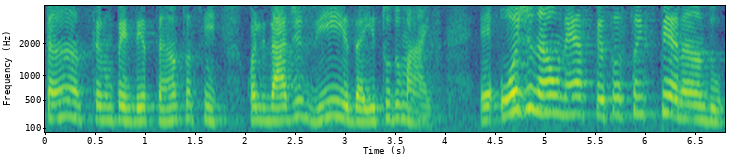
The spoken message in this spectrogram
tanto, você não perder tanto assim qualidade de vida e tudo mais. É, hoje não, né? As pessoas estão esperando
